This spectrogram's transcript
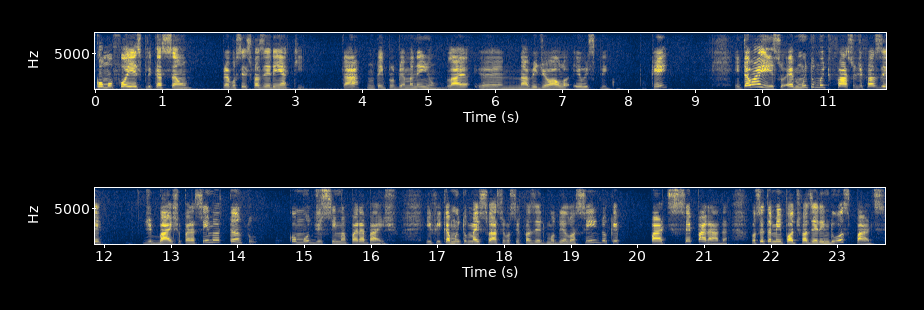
como foi a explicação para vocês fazerem aqui, tá? Não tem problema nenhum. Lá é, na videoaula eu explico, ok? Então é isso, é muito, muito fácil de fazer. De baixo para cima, tanto como de cima para baixo. E fica muito mais fácil você fazer modelo assim do que parte separada. Você também pode fazer em duas partes.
